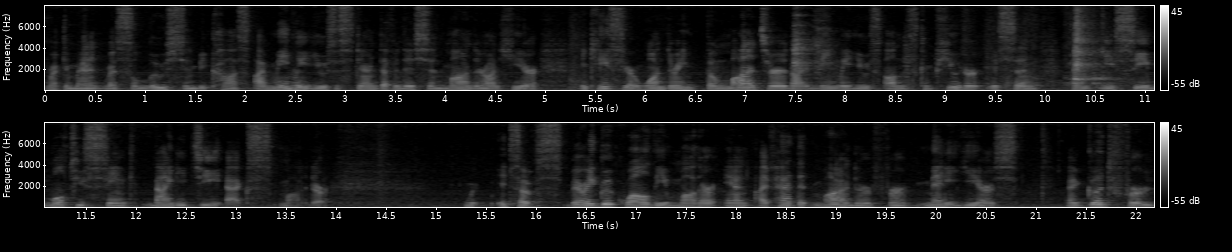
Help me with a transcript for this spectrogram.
recommended resolution because I mainly use a standard definition monitor on here. In case you're wondering, the monitor that I mainly use on this computer is an NEC Multisync 90GX monitor. It's a very good quality monitor and I've had that monitor for many years and good for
